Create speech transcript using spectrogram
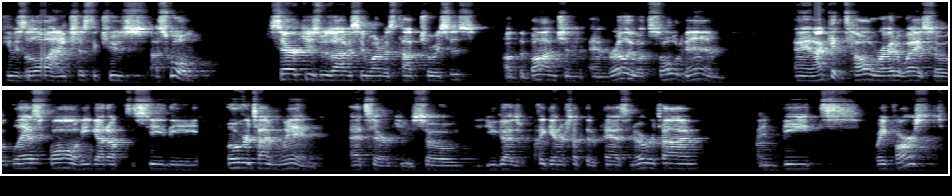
He was a little anxious to choose a school. Syracuse was obviously one of his top choices of the bunch, and, and really what sold him, and I could tell right away. So last fall, he got up to see the overtime win at Syracuse. So you guys, I think, intercepted a pass in overtime and beat Wake Forest,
